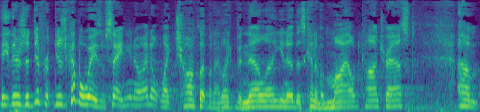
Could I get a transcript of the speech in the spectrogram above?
There's a different. There's a couple ways of saying, you know, I don't like chocolate, but I like vanilla. You know, this kind of a mild contrast. Um,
